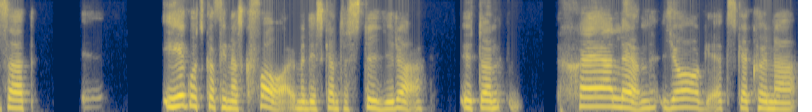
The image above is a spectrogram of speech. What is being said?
Så att eh, egot ska finnas kvar, men det ska inte styra. Utan själen, jaget, ska kunna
